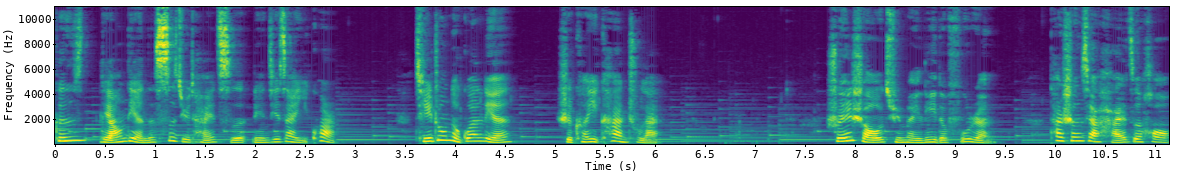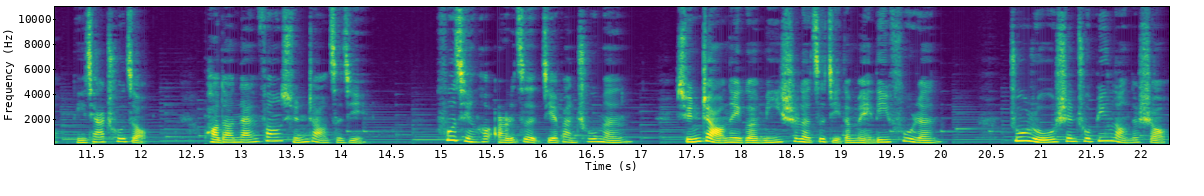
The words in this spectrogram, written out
跟两点的四句台词连接在一块儿，其中的关联是可以看出来。水手娶美丽的夫人，他生下孩子后离家出走，跑到南方寻找自己。父亲和儿子结伴出门，寻找那个迷失了自己的美丽妇人。侏儒伸出冰冷的手。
